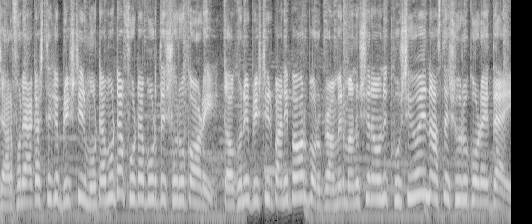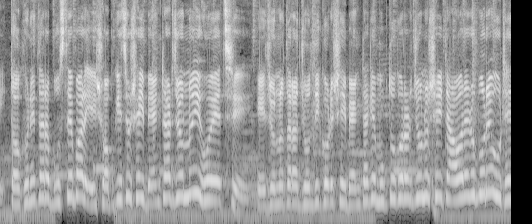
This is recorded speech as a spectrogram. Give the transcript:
যার ফলে আকাশ থেকে বৃষ্টির মোটা মোটা ফোটা পড়তে শুরু করে। তখনই বৃষ্টির পানি পাওয়ার পর গ্রামের মানুষেরা অনেক খুশি হয়ে নাচতে শুরু করে দেয়। তখনই তারা বুঝতে পারে এই সবকিছু সেই ব্যাংকটার জন্যই হয়েছে। এই জন্য তারা জলদি করে সেই ব্যাংকটাকে মুক্ত করার জন্য সেই টাওয়ারের উপরে উঠে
